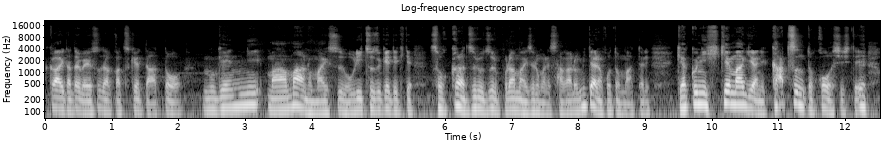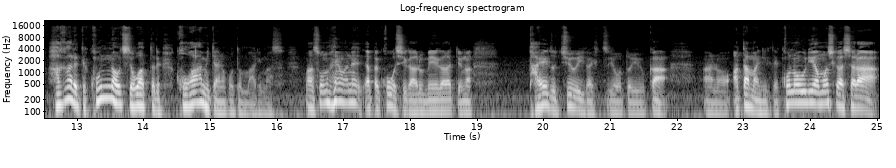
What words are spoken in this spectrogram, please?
回例えば S 高つけた後無限にまあまあの枚数を売り続けてきてそっからずるずるプラマイゼロまで下がるみたいなこともあったり逆に引け間際にガツンと行使してえ剥がれてこんな落ちて終わったで怖みたいなこともあります。まあ、その辺はねやっぱり講師がある銘柄っていうのは絶えず注意が必要というかあの頭に入れてこの売りはもしかしたら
